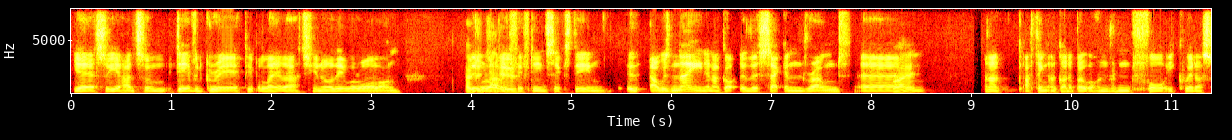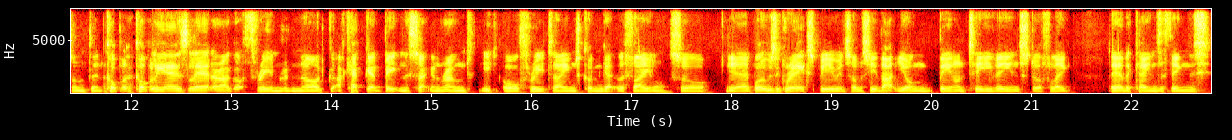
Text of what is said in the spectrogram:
yeah, so you had some David Gray, people like that. You know, they were all on. How they were like 15, 16. I was nine, and I got to the second round. Um, right and I, I think I got about 140 quid or something. A couple, a couple of years later, I got 300 and odd. I kept getting beaten the second round all three times, couldn't get to the final. So yeah, but it was a great experience. Obviously, that young, being on TV and stuff like they're the kinds of things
